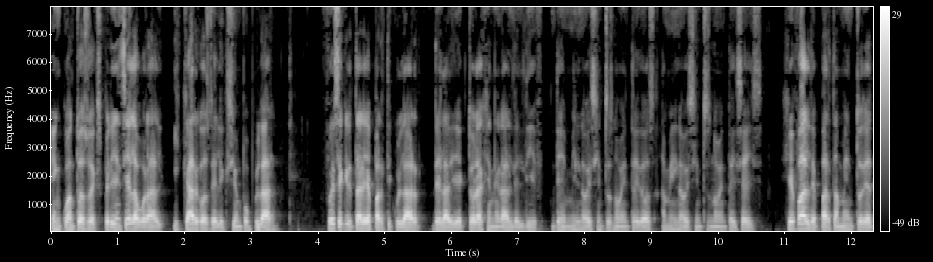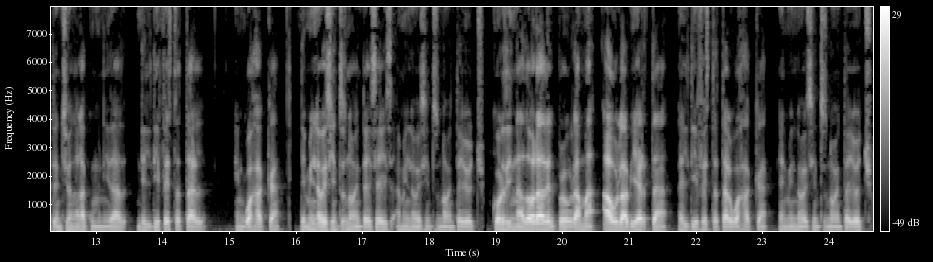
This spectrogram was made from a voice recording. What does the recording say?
En cuanto a su experiencia laboral y cargos de elección popular, fue secretaria particular de la directora general del DIF de 1992 a 1996, jefa del Departamento de Atención a la Comunidad del DIF estatal en Oaxaca de 1996 a 1998, coordinadora del programa Aula Abierta del DIF estatal Oaxaca en 1998.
